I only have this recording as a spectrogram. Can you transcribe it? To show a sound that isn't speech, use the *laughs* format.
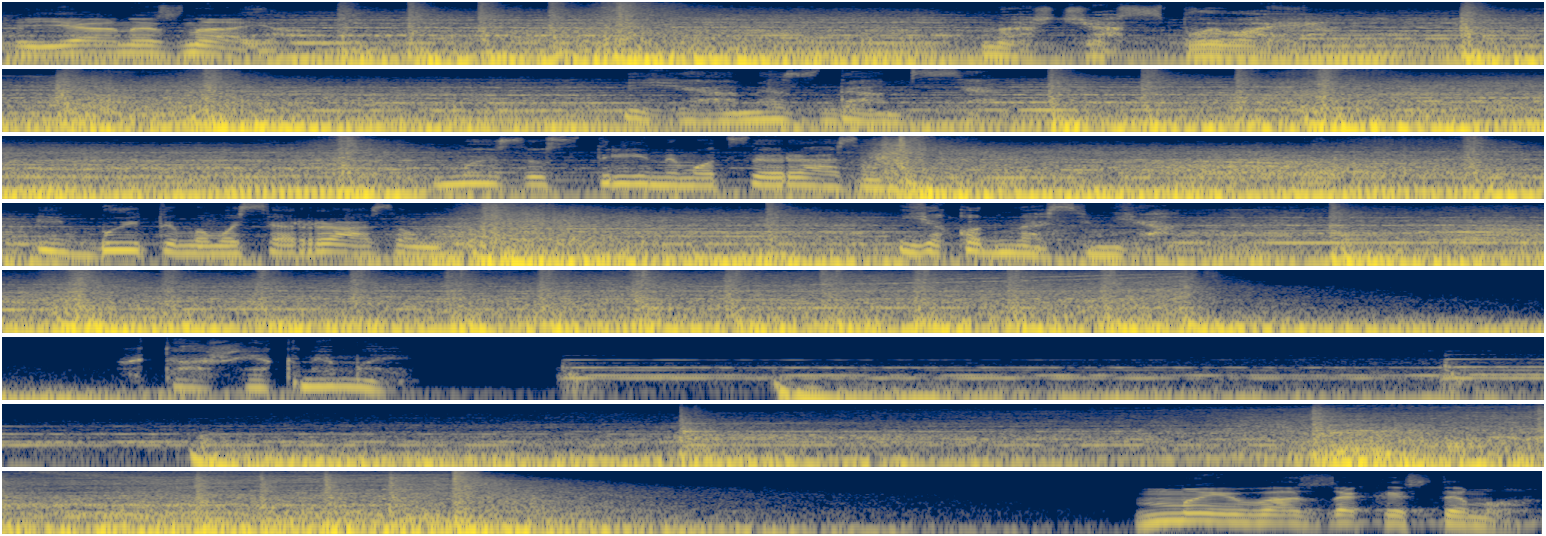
Я не знаю. Наш час спливає. Я не здамся. Ми зустрінемо це разом. І битимемося разом. Як одна сім'я. Хто ж як не ми? Вас захистимо.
